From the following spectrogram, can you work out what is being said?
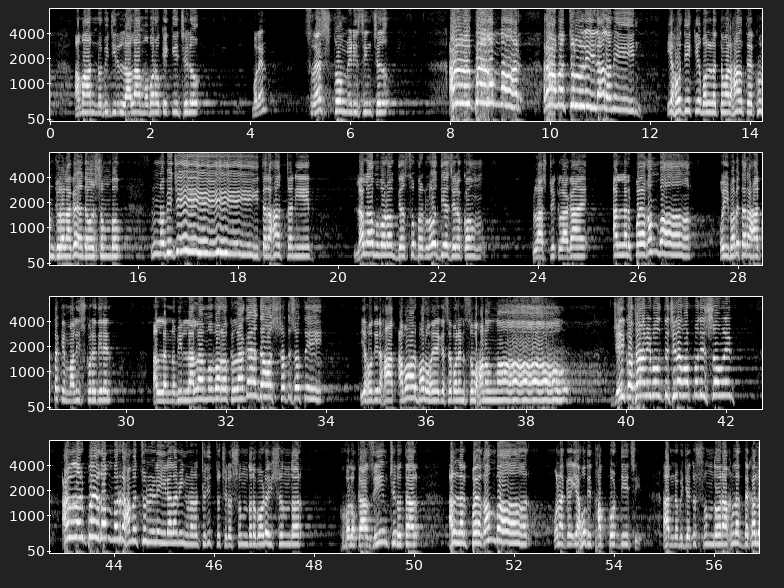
আমার নবীজির লালা মোবারকে কি ছিল? বলেন, শ্রেষ্ঠ মেডিসিন ছিল। আল্লাহর পয়গম্বর রাহমাতুল্লিল আলামিন ইহুদি কি বলল, তোমার হাতে খুন জোড়া লাগায় দেওয়া সম্ভব? নবীজি তার হাতটা নিয়ে লালা মুবারক দিয়ে সুপার গ্লো দিয়ে যেরকম প্লাস্টিক লাগায়, আল্লাহর পয়গম্বর ওইভাবে তার হাতটাকে মালিশ করে দিলেন। আল্লাহ নবীর লালা মুবারক লাগা দেওয়ার সাথে সাথে ইহুদির হাত আবার ভালো হয়ে গেছে বলেন, সুবহানাল্লাহ। যেই কথা আমি বলতেছিলাম আপনাদের সামনে আল্লাহর পয়গম্বর রাহমাতুল্লিল আলামিন ওনার চরিত্র ছিল সুন্দর, বড়ই সুন্দর। আজিম ছিল তার। আল্লাহর পয়গম্বর ওনাকে ইহুদি থাপ্পড় দিয়েছে। আর নবী যে এত সুন্দর আখলাক দেখাল,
